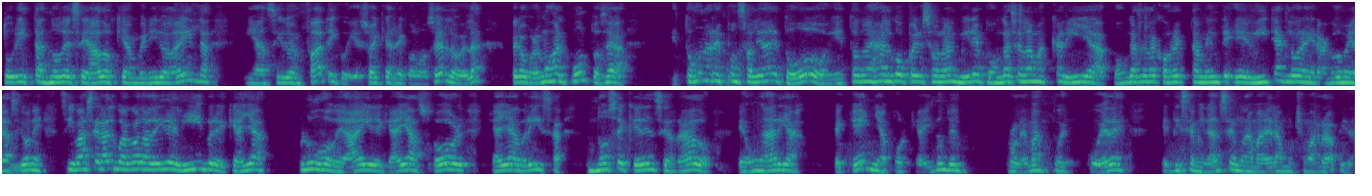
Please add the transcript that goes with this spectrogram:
turistas no deseados que han venido a la isla y han sido enfáticos, y eso hay que reconocerlo, ¿verdad? Pero volvemos al punto, o sea, esto es una responsabilidad de todos y esto no es algo personal. Mire, póngase la mascarilla, póngasela correctamente, evite aglomeraciones. Si va a hacer algo, haga al aire libre, que haya flujo de aire, que haya sol, que haya brisa. No se quede encerrado en un área pequeña porque ahí es donde el problema pues, puede diseminarse de una manera mucho más rápida.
